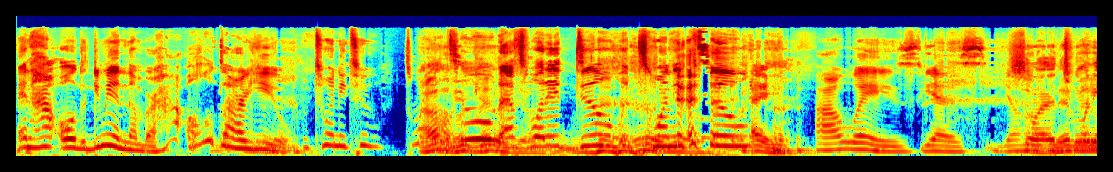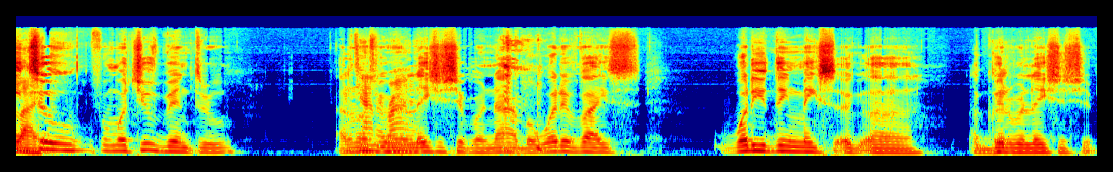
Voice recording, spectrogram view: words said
And how old? Give me a number. How old are you? I'm 22. 22. okay. That's what it do. 22. Hey. Always. Yes. Young. So at Living life. 22, from what you've been through, I don't know if you're in a relationship or not, but what advice? What do you think makes a uh, a good relationship?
